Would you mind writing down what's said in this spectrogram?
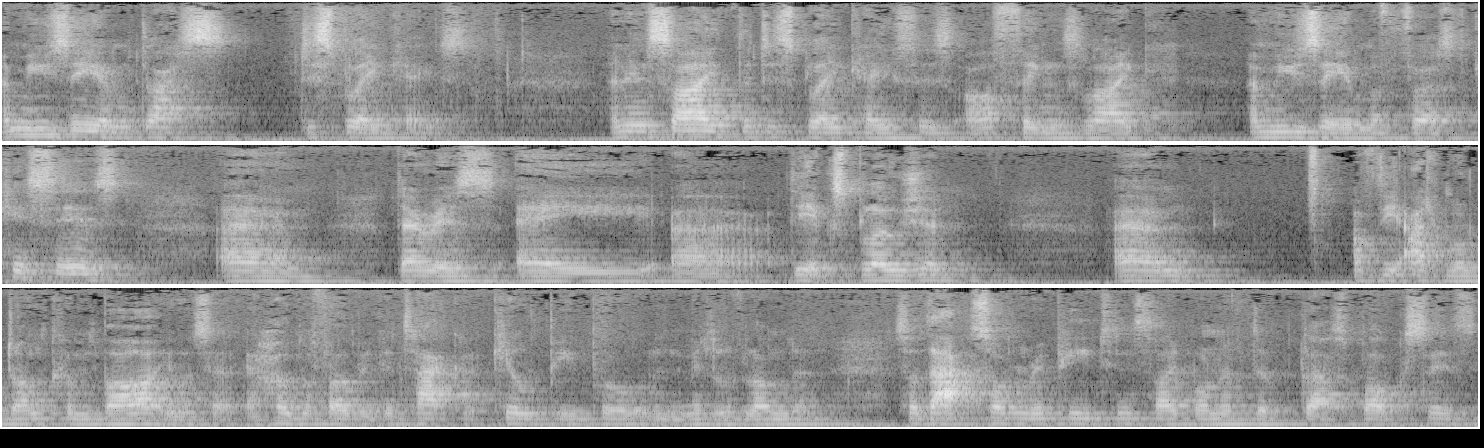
a museum glass display case. And inside the display cases are things like a museum of first kisses. Um, there is a uh, the explosion um, of the Admiral Duncan bar. It was a, a, homophobic attack that killed people in the middle of London. So that's on repeat inside one of the glass boxes.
